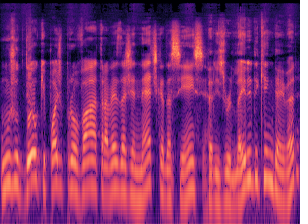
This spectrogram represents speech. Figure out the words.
um judeu que pode provar através da genética da ciência that he's related to King David,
